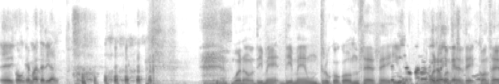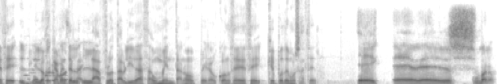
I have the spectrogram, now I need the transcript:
Eh, ¿Con qué material? Bueno, dime, dime un truco con CDC. Y, bueno, con CDC, lógicamente, la flotabilidad aumenta, ¿no? Pero con CDC, ¿qué podemos hacer? Eh, bueno,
